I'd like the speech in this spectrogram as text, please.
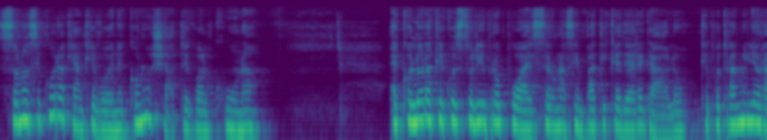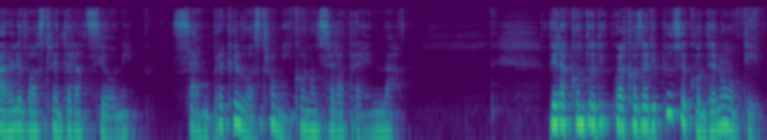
Sono sicura che anche voi ne conosciate qualcuna. Ecco allora che questo libro può essere una simpatica idea regalo che potrà migliorare le vostre interazioni, sempre che il vostro amico non se la prenda. Vi racconto di qualcosa di più sui contenuti.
